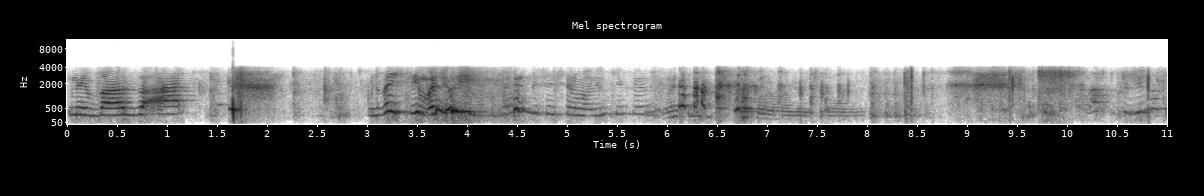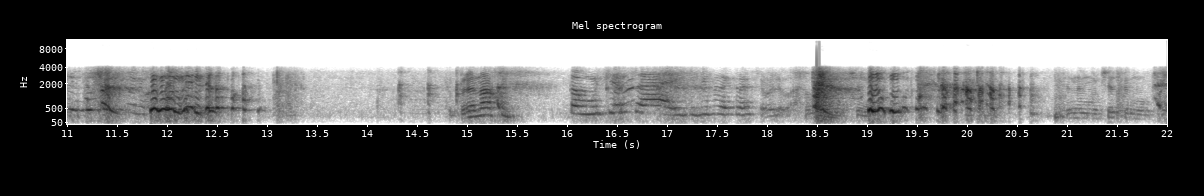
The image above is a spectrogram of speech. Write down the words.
Не базар. Давай всі малюй. Ти ще червоненький. Давайте тупо намалюю червоним. Бери нахуй. Там мучиться, і тоді буде краще малювати. Що ви мовчите? Ти не мовчи, ти мовчи.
